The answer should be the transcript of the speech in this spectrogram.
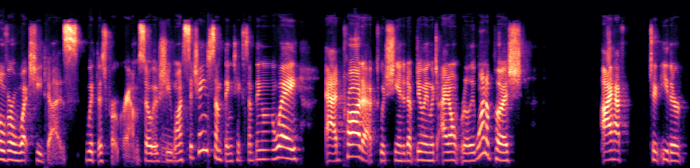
over what she does with this program. So if she mm. wants to change something, take something away, add product, which she ended up doing, which I don't really want to push, I have to either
